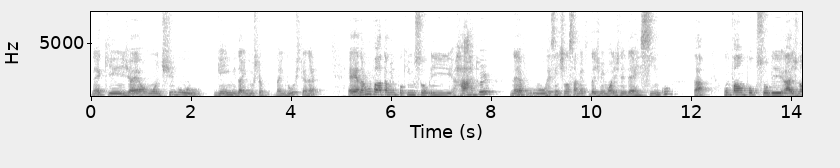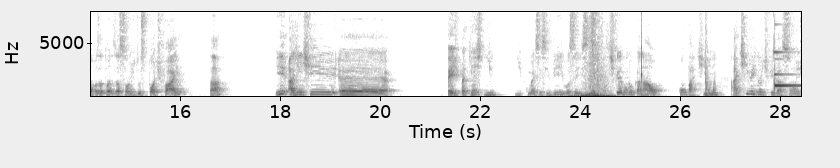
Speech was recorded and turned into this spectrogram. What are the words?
né? Que já é um antigo game da indústria, da indústria né? É, nós vamos falar também um pouquinho sobre hardware, né? o recente lançamento das memórias DDR5. Tá? Vamos falar um pouco sobre as novas atualizações do Spotify. Tá? E a gente é, pede para que antes de, de começar esse vídeo, vocês se inscrevam no canal, compartilhem, ative as notificações,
